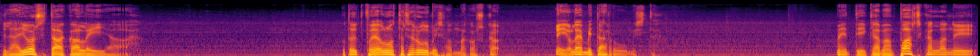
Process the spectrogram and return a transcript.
Sillä juo sitä kaljaa. Mutta nyt voi unohtaa se ruumishomma, koska ei ole mitään ruumista. Mentiin käymään paskalla, niin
